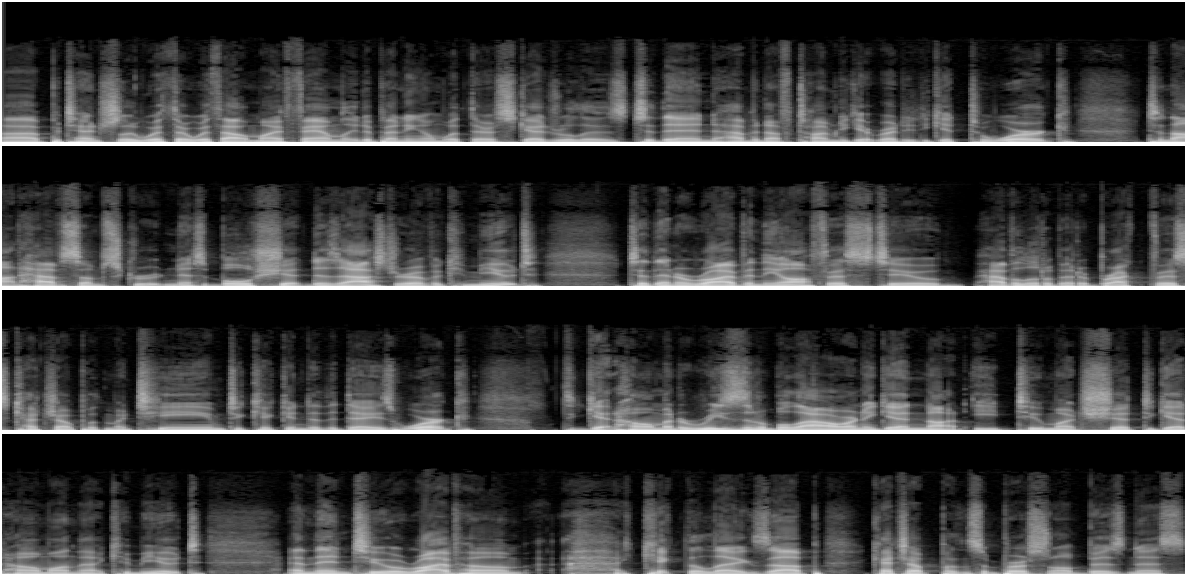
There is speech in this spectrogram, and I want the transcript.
uh, potentially with or without my family, depending on what their schedule is, to then have enough time to get ready to get to work, to not have some scrutinous bullshit disaster of a commute, to then arrive in the office, to have a little bit of breakfast, catch up with my team, to kick into the day's work to get home at a reasonable hour and again not eat too much shit to get home on that commute. And then to arrive home kick the legs up catch up on some personal business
